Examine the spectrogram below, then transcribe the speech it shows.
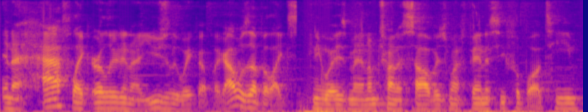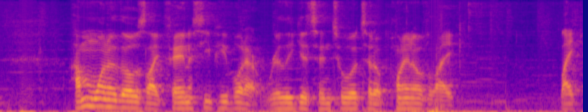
and a half like earlier than I usually wake up. Like I was up at like, anyways, man, I'm trying to salvage my fantasy football team. I'm one of those like fantasy people that really gets into it to the point of like, like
